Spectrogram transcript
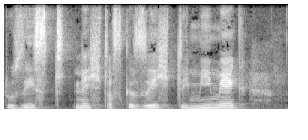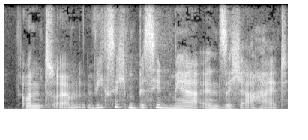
Du siehst nicht das Gesicht, die Mimik und ähm, wiegst dich ein bisschen mehr in Sicherheit.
